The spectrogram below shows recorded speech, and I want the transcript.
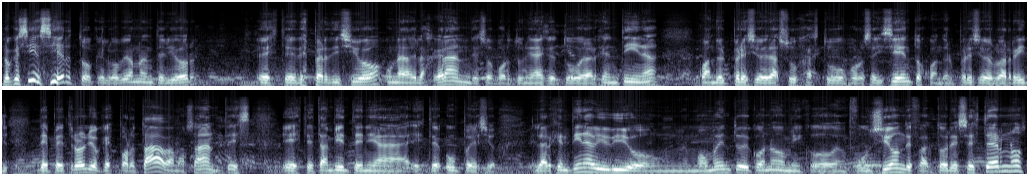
Lo que sí es cierto que el gobierno anterior este, desperdició una de las grandes oportunidades que tuvo la Argentina, cuando el precio de las sujas estuvo por 600, cuando el precio del barril de petróleo que exportábamos antes este, también tenía este, un precio. La Argentina vivió un momento económico en función de factores externos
